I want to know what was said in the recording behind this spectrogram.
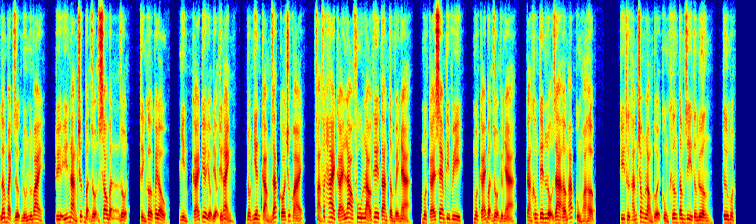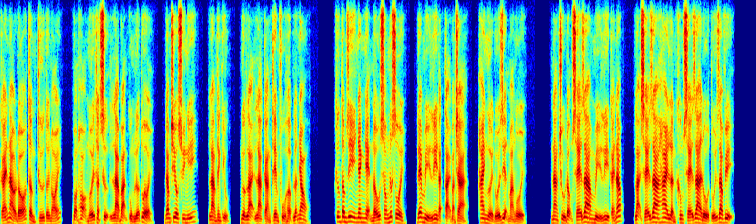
Lâm bạch dược nhún nhún vai, tùy ý nàng trước bận rộn sau bận rộn, tình cờ quay đầu, nhìn cái kia hiểu điệu thiên ảnh, đột nhiên cảm giác có chút quái, phảng phất hai cái lao phu lão thê tan tầm về nhà, một cái xem tivi một cái bận rộn việc nhà, càng không tên lộ ra ấm áp cùng hòa hợp. Kỳ thực hắn trong lòng tuổi cùng khương tâm di tương đương, từ một cái nào đó tầng thứ tới nói bọn họ mới thật sự là bạn cùng lứa tuổi, đăm chiêu suy nghĩ, làm thành cựu ngược lại là càng thêm phù hợp lẫn nhau. Khương tâm di nhanh nhẹn nấu xong nước sôi, đem mì ly đặt tại bàn trà, hai người đối diện mà ngồi. Nàng chủ động xé ra mì ly cái nắp, lại xé ra hai lần không xé ra đồ túi gia vị,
